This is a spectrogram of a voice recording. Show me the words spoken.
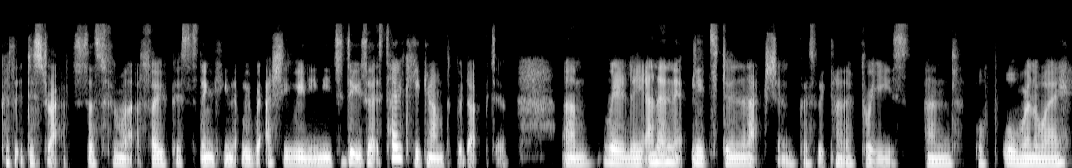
because it distracts us from that focus thinking that we actually really need to do. So it's totally counterproductive, um, really. And then it leads to inaction because we kind of freeze and or, run away.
